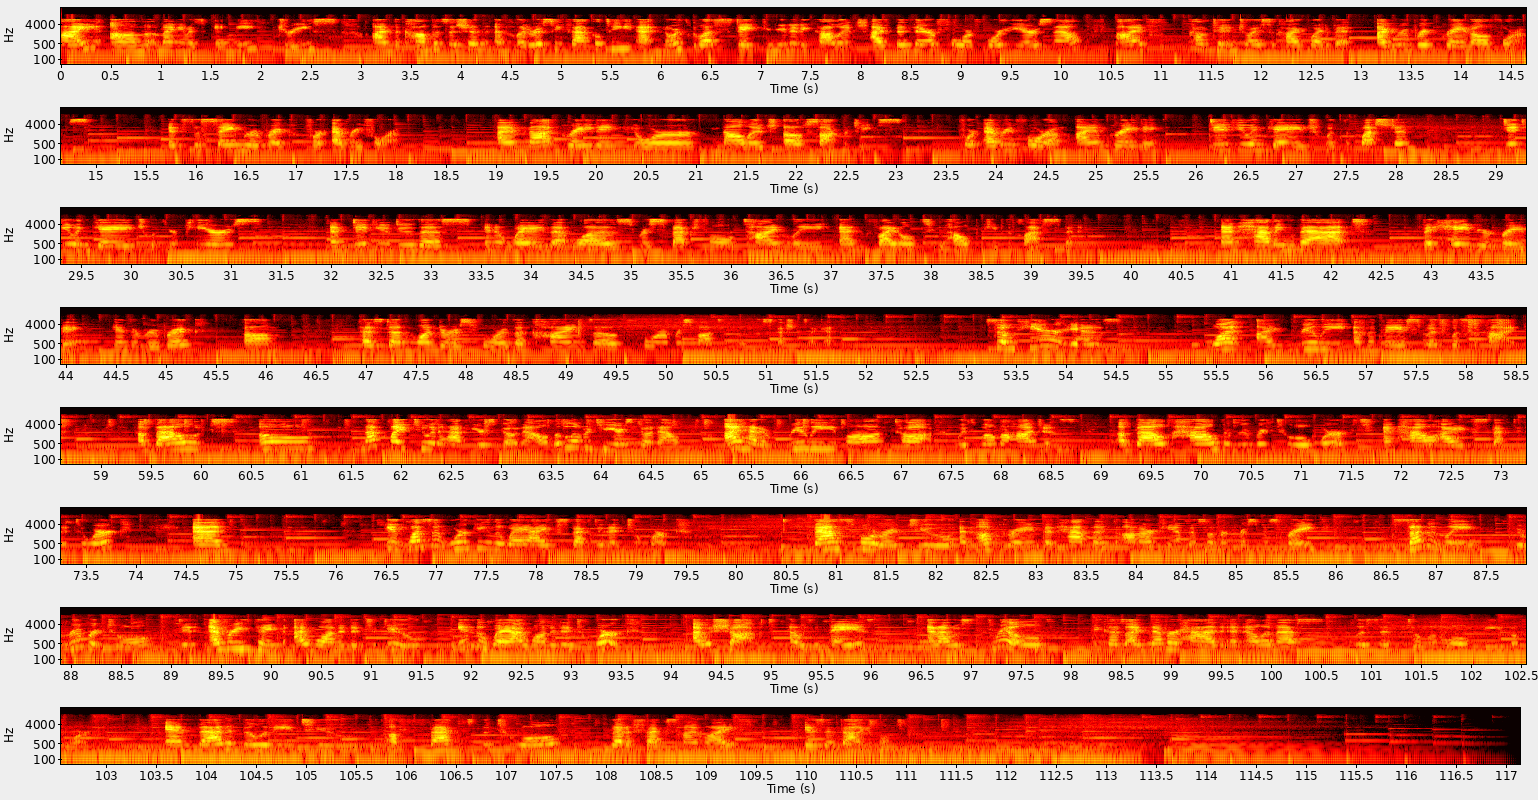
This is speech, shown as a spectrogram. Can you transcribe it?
Hi, um, my name is Amy Drees. I'm the Composition and Literacy faculty at Northwest State Community College. I've been there for four years now. I've come to enjoy Sakai quite a bit. I rubric grade all forums. It's the same rubric for every forum. I am not grading your knowledge of Socrates. For every forum, I am grading did you engage with the question? Did you engage with your peers? And did you do this in a way that was respectful, timely, and vital to help keep the class spinning? And having that behavior grading in the rubric um, has done wonders for the kinds of forum responses and discussions I get. So here is what I really am amazed with with Sakai. About, oh, not quite two and a half years ago now, a little over two years ago now, I had a really long talk with Wilma Hodges about how the rubric tool worked and how I expected it to work. And it wasn't working the way I expected it to work. Fast forward to an upgrade that happened on our campus over Christmas break. Suddenly, the rubric tool did everything I wanted it to do in the way I wanted it to work. I was shocked, I was amazed, and I was thrilled because I'd never had an LMS listen to little old me before. And that ability to affect the tool that affects my life is invaluable.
